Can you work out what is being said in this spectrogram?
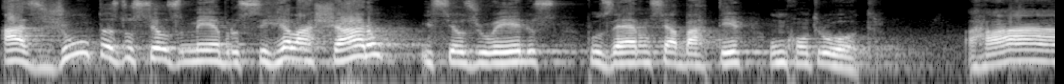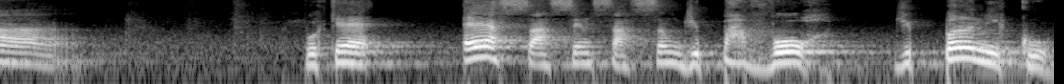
as juntas dos seus membros se relaxaram e seus joelhos puseram-se a bater um contra o outro. Ah! Porque é essa sensação de pavor, de pânico,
